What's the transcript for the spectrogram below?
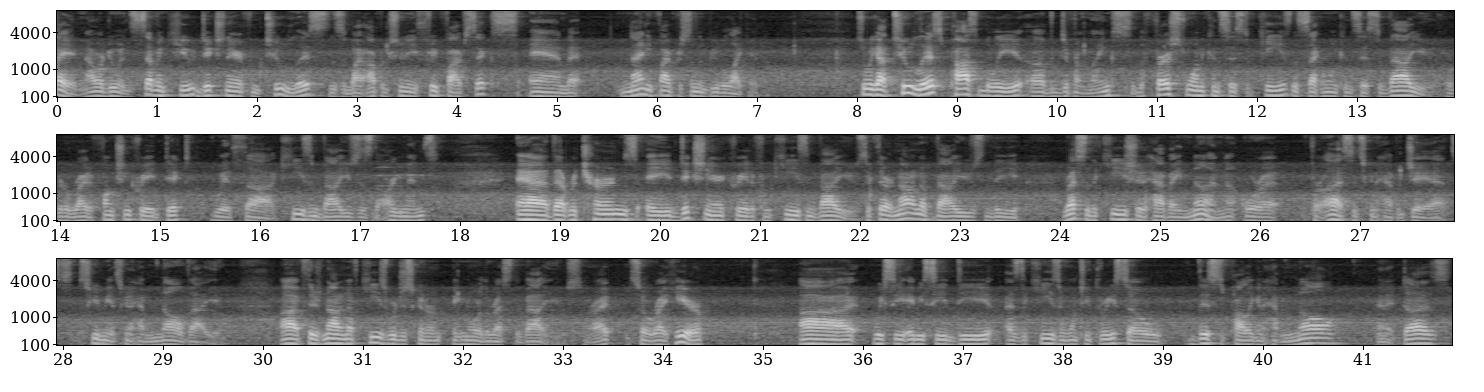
right, now we're doing 7 kyu dictionary from two lists. This is by Opportunity 356, and 95% of people like it. So we got two lists, possibly of different lengths. The first one consists of keys. The second one consists of values. We're going to write a function create dict with uh, keys and values as the arguments uh, that returns a dictionary created from keys and values. If there are not enough values, the rest of the keys should have a none or a for us, it's going to have a JS. Excuse me, it's going to have null value. Uh, if there's not enough keys, we're just going to ignore the rest of the values. All right. So right here, uh, we see A, B, C, and D as the keys in one, two, three. So this is probably going to have a null, and it does.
